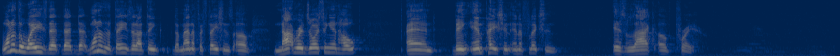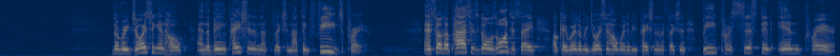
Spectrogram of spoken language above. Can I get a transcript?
One of the ways that, that, that, one of the things that I think the manifestations of not rejoicing in hope and being impatient in affliction is lack of prayer. The rejoicing in hope and the being patient in affliction, I think, feeds prayer. And so the passage goes on to say, okay, we're to rejoice in hope, we're to be patient in affliction. Be persistent in prayer.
